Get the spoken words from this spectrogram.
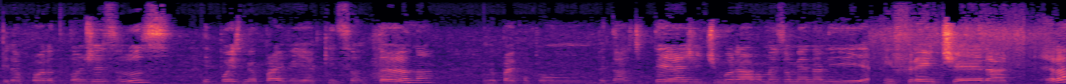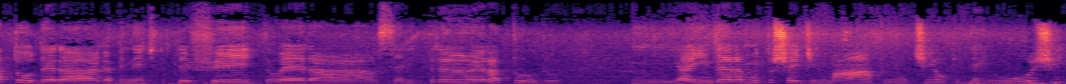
Pirapora do Bom Jesus. Depois meu pai veio aqui em Santana. Meu pai comprou um pedaço de terra, a gente morava mais ou menos ali. Em frente era era tudo, era gabinete do prefeito, era Seritran, era tudo. E ainda era muito cheio de mato, não tinha o que tem hoje.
